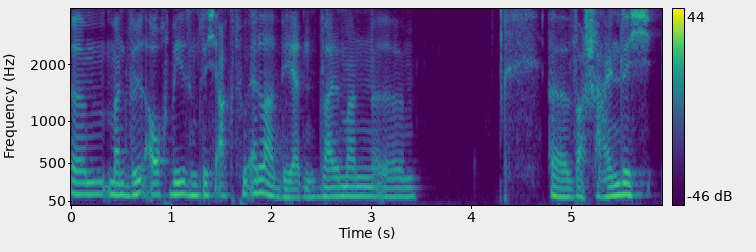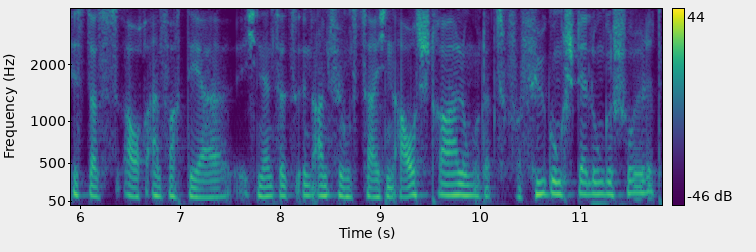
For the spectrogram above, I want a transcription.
ähm, man will auch wesentlich aktueller werden, weil man ähm, äh, wahrscheinlich ist das auch einfach der, ich nenne es jetzt in Anführungszeichen Ausstrahlung oder zur Verfügungstellung geschuldet,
